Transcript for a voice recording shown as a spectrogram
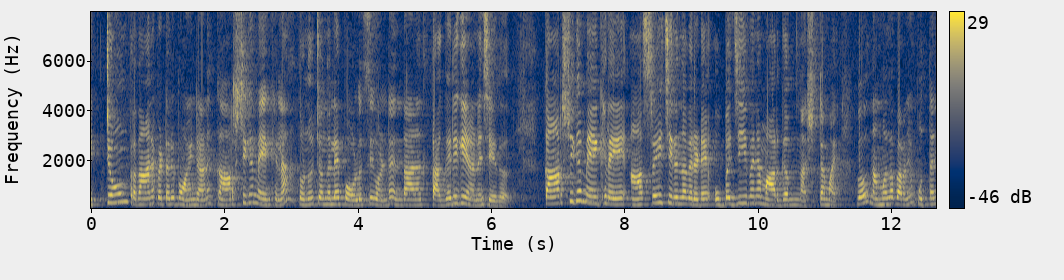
ഏറ്റവും പ്രധാനപ്പെട്ട ഒരു പോയിന്റാണ് കാർഷിക മേഖല തൊണ്ണൂറ്റൊന്നിലെ പോളിസി കൊണ്ട് എന്താണ് തകരുകയാണ് ചെയ്തത്. കാർഷിക മേഖലയെ ആശ്രയിച്ചിരുന്നവരുടെ ഉപജീവന മാർഗം നഷ്ടമായി. അപ്പോൾ നമ്മൾ പറഞ്ഞു പുത്തൻ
